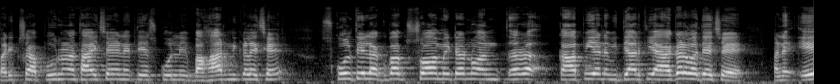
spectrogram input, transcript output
પરીક્ષા પૂર્ણ થાય છે અને તે સ્કૂલની બહાર નીકળે છે. સ્કૂલથી લગભગ સો મીટરનું અંતર કાપી અને વિદ્યાર્થી આગળ વધે છે. અને એ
